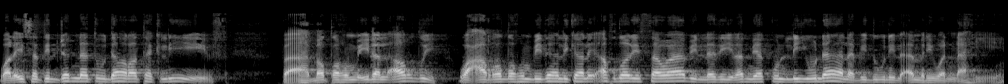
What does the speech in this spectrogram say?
وليست الجنة دار تكليف فأهبطهم إلى الأرض وعرضهم بذلك لأفضل الثواب الذي لم يكن لينال بدون الأمر والنهي.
